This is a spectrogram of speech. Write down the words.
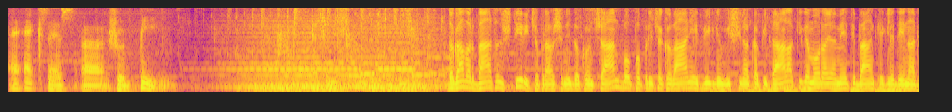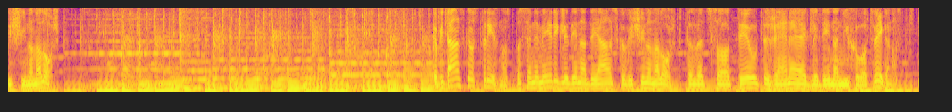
excess uh, should be. Dogovor Basel 4, čeprav še ni dokončan, bo po pričakovanjih dvignil višino kapitala, ki ga morajo imeti banke glede na višino naložb. Kapitalska ustreznost pa se ne meri glede na dejansko višino naložb, temveč so te utežene glede na njihovo tveganost.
